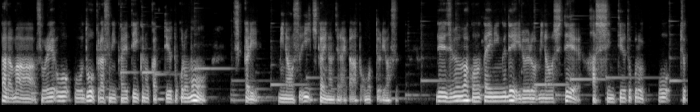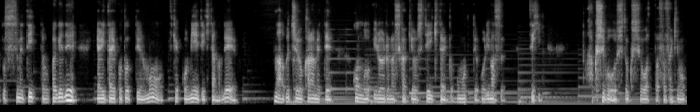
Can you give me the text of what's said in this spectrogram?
ただまあ、それをこうどうプラスに変えていくのかっていうところも、しっかり見直すいい機会なんじゃないかなと思っております。で、自分はこのタイミングでいろいろ見直して発信っていうところをちょっと進めていったおかげで、やりたいことっていうのも結構見えてきたので、まあ宇宙を絡めて今後いろいろな仕掛けをしていきたいと思っております。ぜひ博士号を取得し終わった佐々木も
